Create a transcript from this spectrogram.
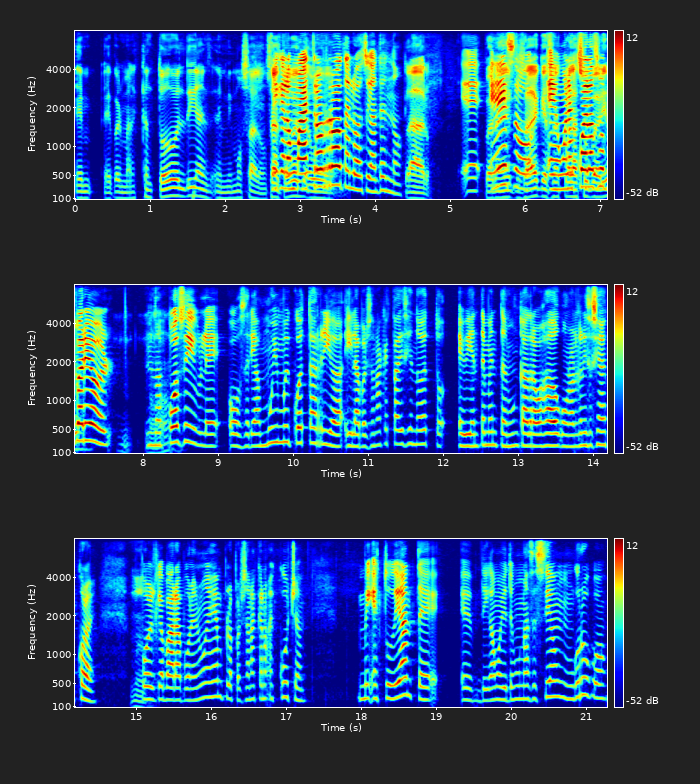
en- eh, permanezcan todo el día en, en el mismo salón. O sea, que los maestros roten, los estudiantes no. Claro. Eh, en- eso en una escuela superior, superior, no. es posible o sería muy muy cuesta arriba y la persona que está diciendo esto evidentemente nunca ha trabajado con una organización escolar No. porque para poner un ejemplo personas que nos escuchan mis estudiantes eh, digamos yo tengo una sesión un grupo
